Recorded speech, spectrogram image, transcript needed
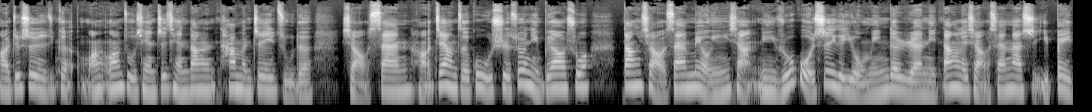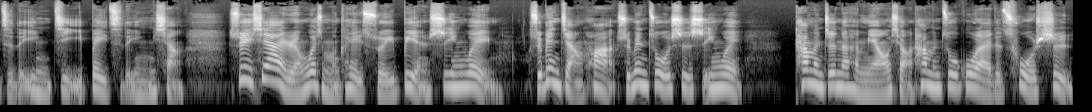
好，就是一个王王祖贤之前当他们这一组的小三，好，这样子故事。所以你不要说当小三没有影响，你如果是一个有名的人，你当了小三，那是一辈子的印记，一辈子的影响。所以现在人为什么可以随便？是因为随便讲话、随便做事，是因为他们真的很渺小。他们做过来的错事，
